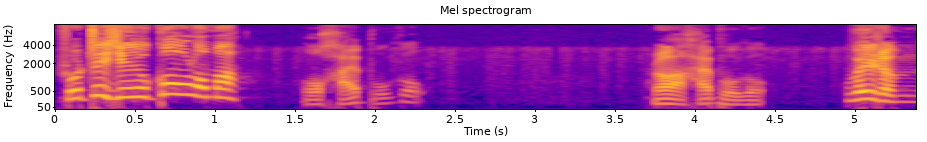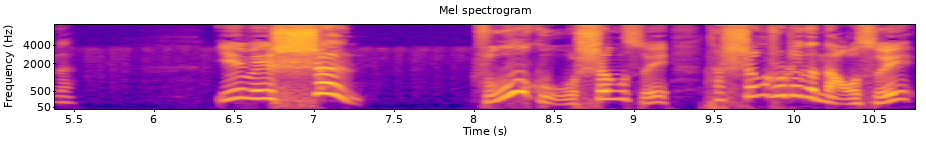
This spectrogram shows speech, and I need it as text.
说这些就够了吗？哦，还不够，是吧？还不够，为什么呢？因为肾主骨生髓，它生出这个脑髓。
